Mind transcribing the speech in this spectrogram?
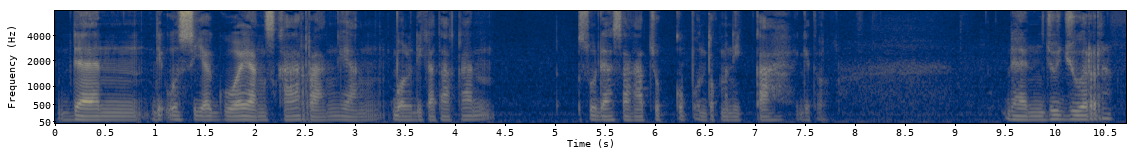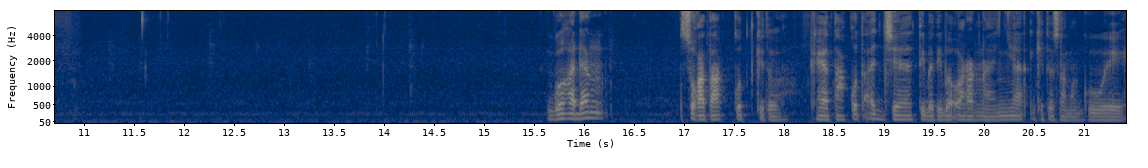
Dan di usia gue yang sekarang yang boleh dikatakan sudah sangat cukup untuk menikah gitu. Dan jujur gue kadang suka takut gitu. Kayak takut aja tiba-tiba orang nanya gitu sama gue.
